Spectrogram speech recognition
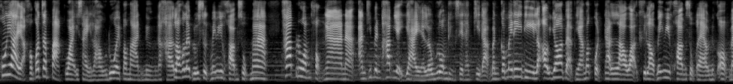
ผู้ใหญ่อะเขาก็จะปากไวใส่เราด้วยประมาณนึงนะคะ เราก็เลยรู้สึกไม่มีความสุขมาก ภาพรวมของงานอะ อันที่เป็นภาพใหญ่ๆอะแล้วรวมถึงเศรษฐกิจอะ มันก็ไม่ได้ดีแล้วเอายอดแบบนี้มากดดันเราอะ คือเราไม่มีความสุขแล้วนึกออกไหม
